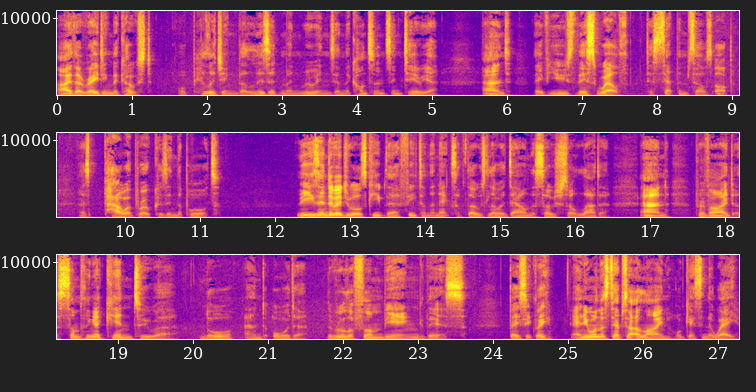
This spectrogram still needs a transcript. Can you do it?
either raiding the coast or pillaging the lizardman ruins in the continent's interior, and they've used this wealth to set themselves up as power brokers in the port. These individuals keep their feet on the necks of those lower down the social ladder and provide something akin to uh, law and order the rule of thumb being this basically, anyone that steps out of line or gets in the way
